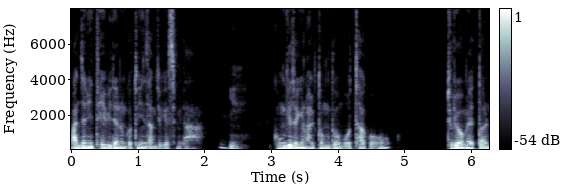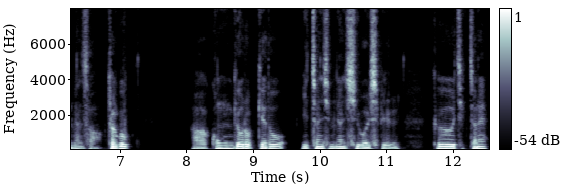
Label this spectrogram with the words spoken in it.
완전히 대비되는 것도 인상적이었습니다. 음. 예. 공개적인 활동도 못하고 두려움에 떨면서 결국 어, 공교롭게도 2010년 10월 10일 그 직전에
